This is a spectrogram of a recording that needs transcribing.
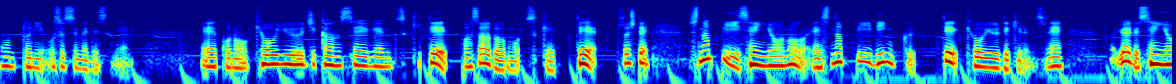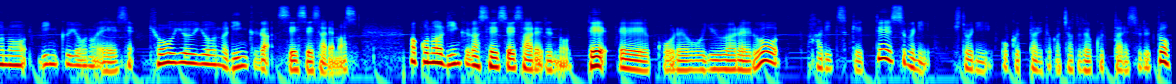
本当におすすめですね。えー、この共有時間制限付きでパスワードもつけて、そしてスナッピー専用の、えー、スナッピーリンクで共有できるんですね。いわゆる専用のリンク用の、えー、共有用のリンクが生成されます。まあ、このリンクが生成されるので、えー、これを URL を貼り付けて、すぐに人に送ったりとか、チャットで送ったりすると、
